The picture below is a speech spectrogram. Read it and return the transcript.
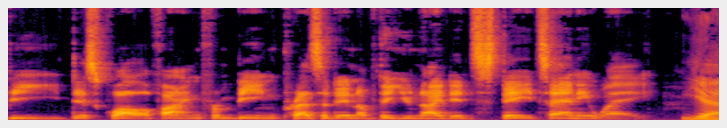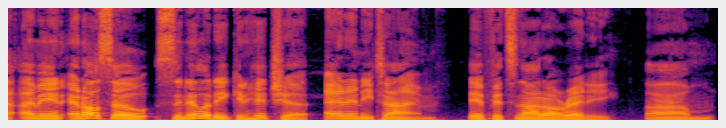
be disqualifying from being president of the United States anyway. Yeah, I mean, and also senility can hit you at any time if it's not already. Um,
